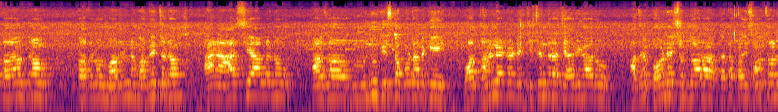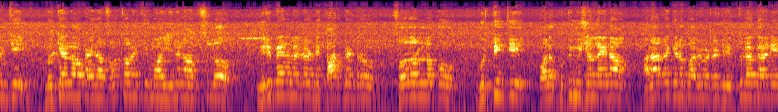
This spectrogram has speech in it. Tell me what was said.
తదనంతరం అతను మరణ మరణించడం ఆయన ఆశయాలను ముందుకు తీసుకుపోవడానికి వాళ్ళ తనలేటువంటి జితేంద్రాచారి గారు అతని ఫౌండేషన్ ద్వారా గత పది సంవత్సరాల నుంచి ముఖ్యంగా ఒక ఐదారు సంవత్సరాల నుంచి మా యూనియన్ ఆఫీసులో నిరుపేదలైనటువంటి కార్పెంటర్ సోదరులకు గుర్తించి వాళ్ళ కుటుంబ మిషన్లైనా అనారోగ్యం పాల్పడినటువంటి వ్యక్తులకు కానీ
